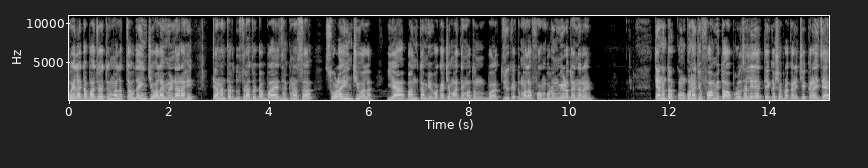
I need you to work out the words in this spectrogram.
पहिला डब्बा जो आहे तो तुम्हाला चौदा इंचीवाला मिळणार आहे. त्यानंतर दुसरा जो डब्बा आहे झाकणासह सोळा इंचीवाला. या बांधकाम विभागाच्या माध्यमातून ब जे काही तुम्हाला फॉर्म भरून मिळत येणार आहे. त्यानंतर कोणकोणाचे फॉर्म इथं अप्रूव्ह झालेले आहेत ते कशा प्रकारे चेक करायचे आहे?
